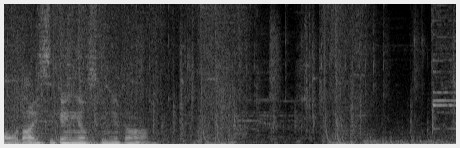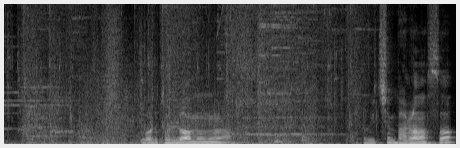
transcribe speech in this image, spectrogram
아우 나이스 갱이었습니다. 머리 돌려 아무무야 여기 침 발라놨어?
